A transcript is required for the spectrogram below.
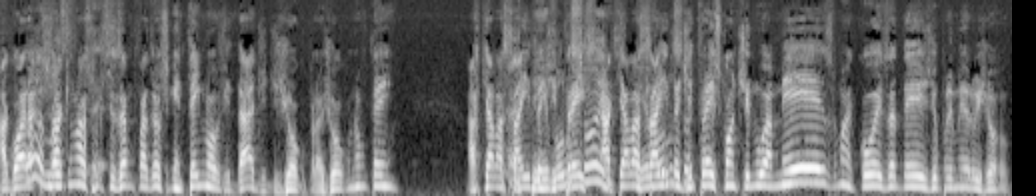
Agora, não, só que nós precisamos fazer o seguinte, tem novidade de jogo para jogo? Não tem. Aquela é, saída de três, aquela saída de três continua a mesma coisa desde o primeiro jogo.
